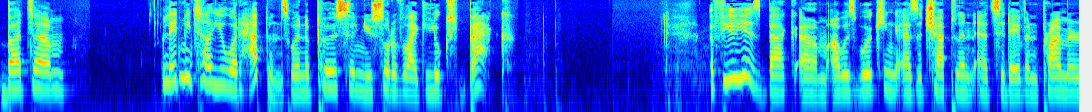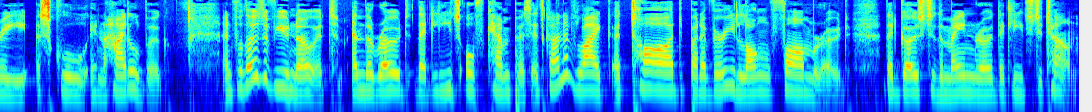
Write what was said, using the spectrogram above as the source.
But um, let me tell you what happens when a person you sort of like looks back a few years back, um, I was working as a chaplain at Sedaven Primary School in Heidelberg. And for those of you who know it, and the road that leads off campus, it's kind of like a tarred but a very long farm road that goes to the main road that leads to town.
